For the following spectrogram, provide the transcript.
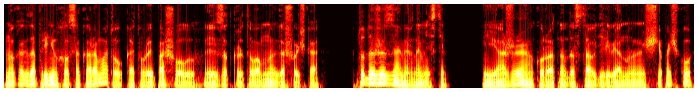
Но когда принюхался к аромату, который пошел из открытого мной горшочка, то даже замер на месте. Я же, аккуратно достав деревянную щепочку,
